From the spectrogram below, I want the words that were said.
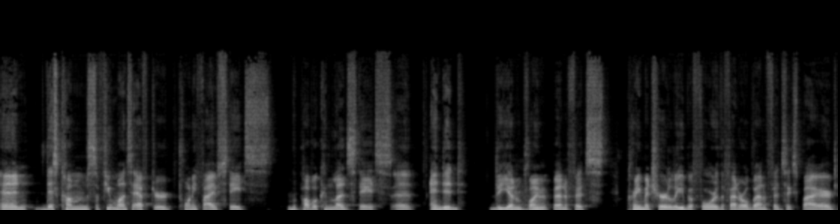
And this comes a few months after 25 states, Republican led states, uh, ended the unemployment benefits prematurely before the federal benefits expired.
